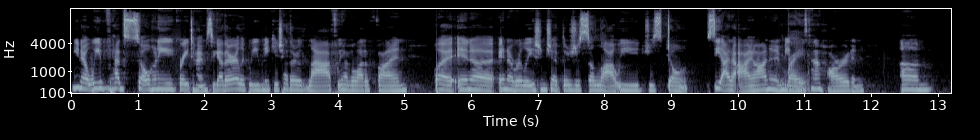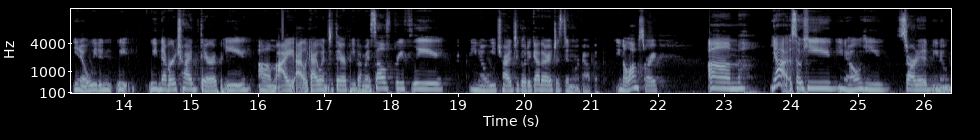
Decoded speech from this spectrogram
you know, we've had so many great times together. Like we make each other laugh. We have a lot of fun. But in a in a relationship, there's just a lot we just don't see eye to eye on, and it makes Right. things kind of hard. And um, you know, we didn't we we never tried therapy. Um, I, I like I went to therapy by myself briefly. You know, we tried to go together. It just didn't work out. But you know, long story. Um, yeah. So he, you know, he started. You know,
